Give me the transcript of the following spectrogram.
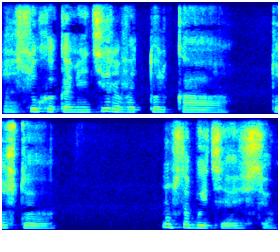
э, сухо комментировать только то, что ну, события и все.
